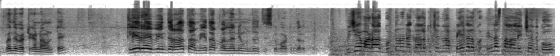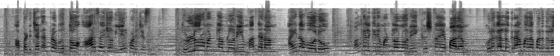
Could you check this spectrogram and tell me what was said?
ఇబ్బంది పెట్టకుండా ఉంటే క్లియర్ అయిపోయిన తర్వాత ఆ మిగతా పనులన్నీ ముందుకు తీసుకుపోవడం జరుగుతుంది. విజయవాడ గుంటూరు నగరాలకు చెందిన పేదలకు ఇళ్ళ స్థలాలు ఇచ్చేందుకు అప్పటి జగన్ ప్రభుత్వం ఆర్ఫై జోన్ ఏర్పాటు చేసింది. తుళ్ళూరు మండలంలోని మందడం ఐనవోలు మంగళగిరి మండలంలోని కృష్ణాయపాలెం కురగల్లు గ్రామాల పరిధిలో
